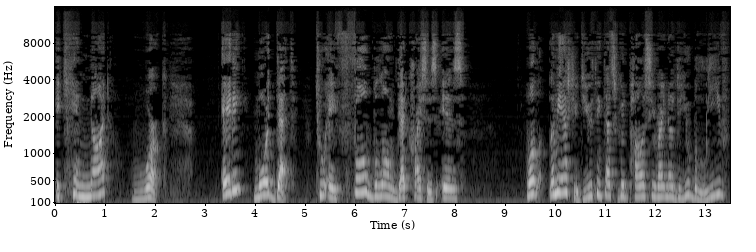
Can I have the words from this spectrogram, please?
It cannot work. Adding more debt to a full blown debt crisis is, well, let me ask you, do you think that's good policy right now? Do you believe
